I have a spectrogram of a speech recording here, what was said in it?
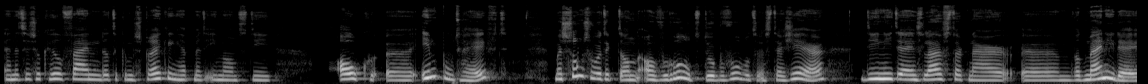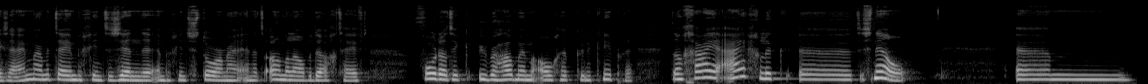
En het is ook heel fijn dat ik een bespreking heb met iemand die ook input heeft. Maar soms word ik dan overroeld door bijvoorbeeld een stagiair die niet eens luistert naar uh, wat mijn ideeën zijn, maar meteen begint te zenden en begint te stormen en het allemaal al bedacht heeft voordat ik überhaupt met mijn ogen heb kunnen knipperen. Dan ga je eigenlijk uh, te snel. Um,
